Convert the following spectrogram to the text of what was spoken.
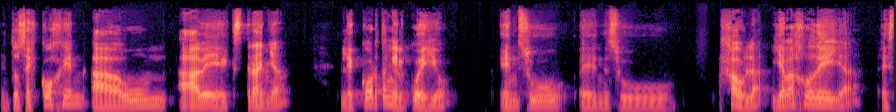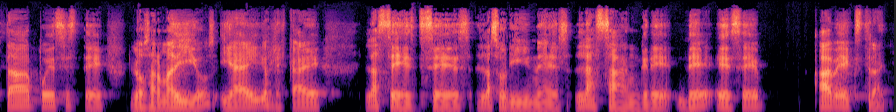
Entonces cogen a un ave extraña, le cortan el cuello, en su, en su jaula y abajo de ella está pues este, los armadillos y a ellos les cae las heces, las orines, la sangre de ese ave extraño.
